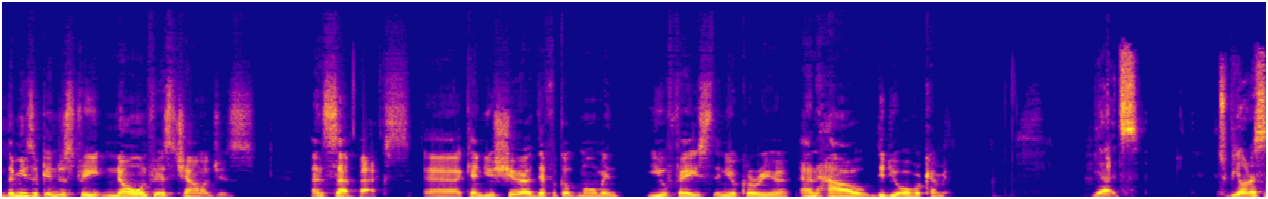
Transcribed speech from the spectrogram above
the music industry known for its challenges and setbacks. Uh, can you share a difficult moment you faced in your career and how did you overcome it? Yeah, it's to be honest,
